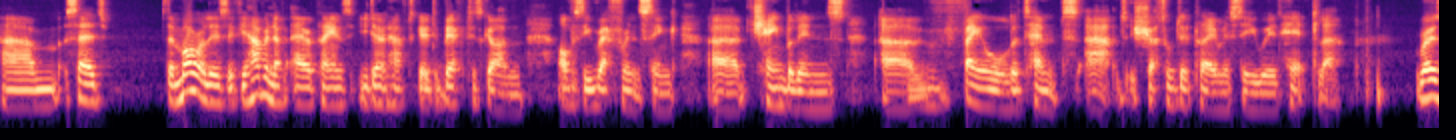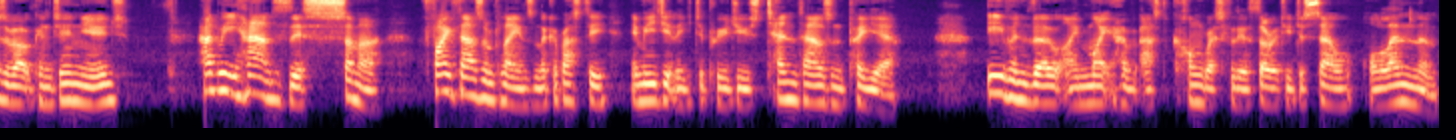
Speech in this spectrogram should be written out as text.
um, said the moral is if you have enough aeroplanes, you don't have to go to Berchtesgaden, obviously referencing uh, Chamberlain's uh, failed attempts at shuttle diplomacy with Hitler. Roosevelt continued Had we had this summer 5,000 planes and the capacity immediately to produce 10,000 per year, even though I might have asked Congress for the authority to sell or lend them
